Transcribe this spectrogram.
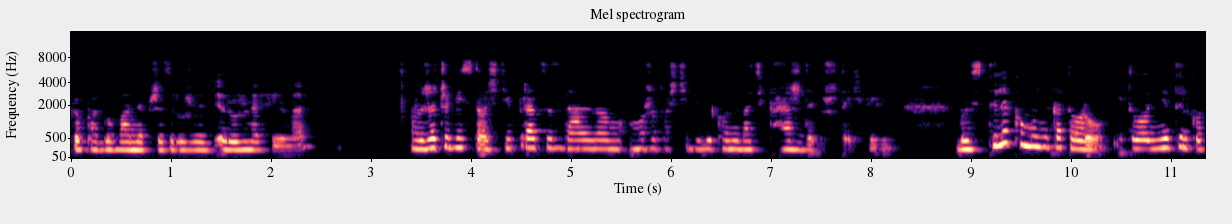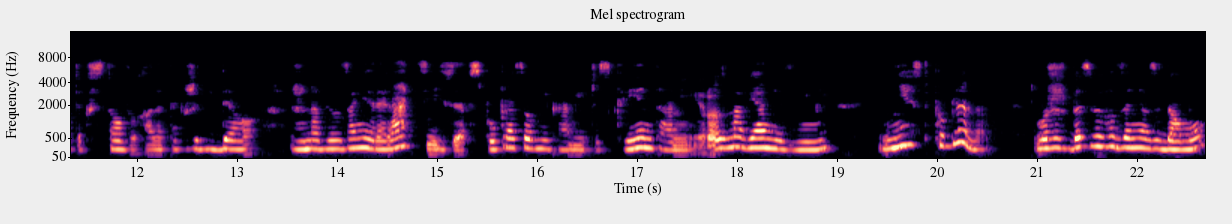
propagowane przez różne, różne filmy. W rzeczywistości pracę zdalną może właściwie wykonywać każdy już w tej chwili, bo jest tyle komunikatorów i to nie tylko tekstowych, ale także wideo, że nawiązanie relacji ze współpracownikami czy z klientami, rozmawianie z nimi nie jest problemem. Możesz bez wychodzenia z domu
